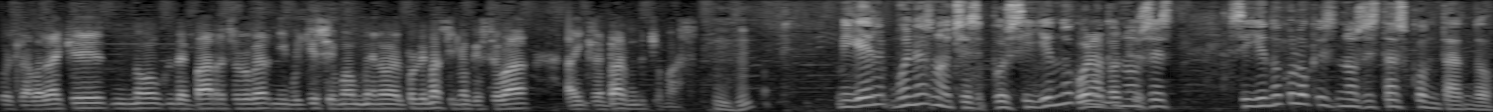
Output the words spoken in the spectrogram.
pues la verdad es que no les va a resolver ni muchísimo menos el problema, sino que se va a increpar mucho más. Miguel, buenas noches. Pues siguiendo con, lo que nos siguiendo con lo que nos estás contando,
